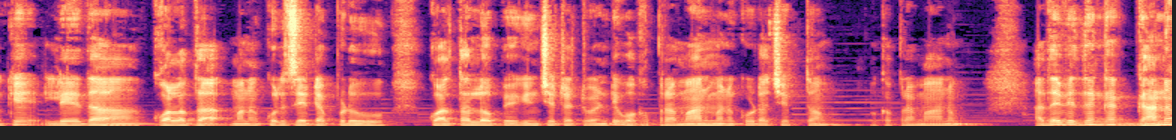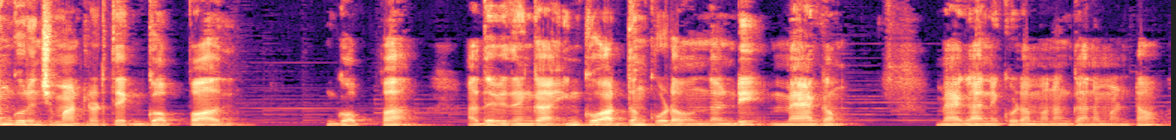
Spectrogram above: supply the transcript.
ఓకే? లేదా కొలత. మనం కొలిసేటప్పుడు కొలతల్లో ఉపయోగించేటటువంటి ఒక ప్రమాణం అని కూడా చెప్తాం. ఒక ప్రమాణం. అదేవిధంగా ఘనం గురించి మాట్లాడితే గొప్ప గొప్ప. అదేవిధంగా ఇంకో అర్థం కూడా ఉందండి మేఘం. మేఘాన్ని కూడా మనం ఘనం అంటాం.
